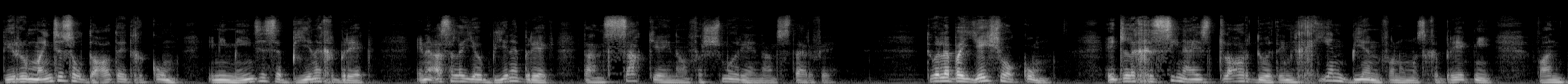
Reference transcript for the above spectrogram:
Die Romeinse soldate het gekom en die mense se bene gebreek en as hulle jou bene breek, dan sak jy en dan versmoor jy en dan sterf jy. Toe hulle by Yeshua kom, het hulle gesien hy is klaar dood en geen been van hom is gebreek nie want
